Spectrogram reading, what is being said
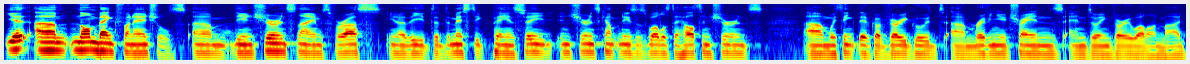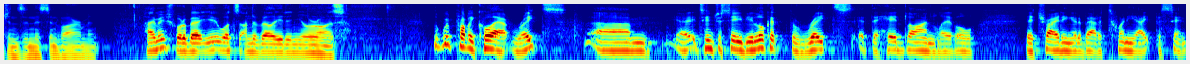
Yeah, um, non-bank financials. Um, the insurance names for us, you know, the, the domestic P&C insurance companies as well as the health insurance, um, we think they've got very good um, revenue trends and doing very well on margins in this environment. Hamish, what about you? What's undervalued in your eyes? Look, we'd probably call out REITs. Um, it's interesting, if you look at the REITs at the headline level, they're trading at about a 28%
